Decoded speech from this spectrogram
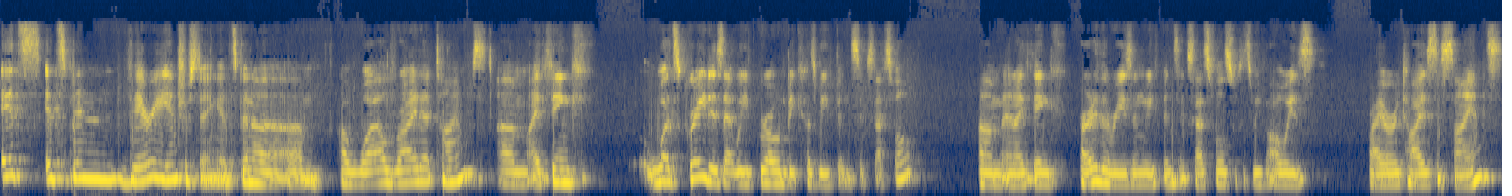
It's it's been very interesting. It's been a um, a wild ride at times. Um, I think what's great is that we've grown because we've been successful, um, and I think part of the reason we've been successful is because we've always prioritized the science.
